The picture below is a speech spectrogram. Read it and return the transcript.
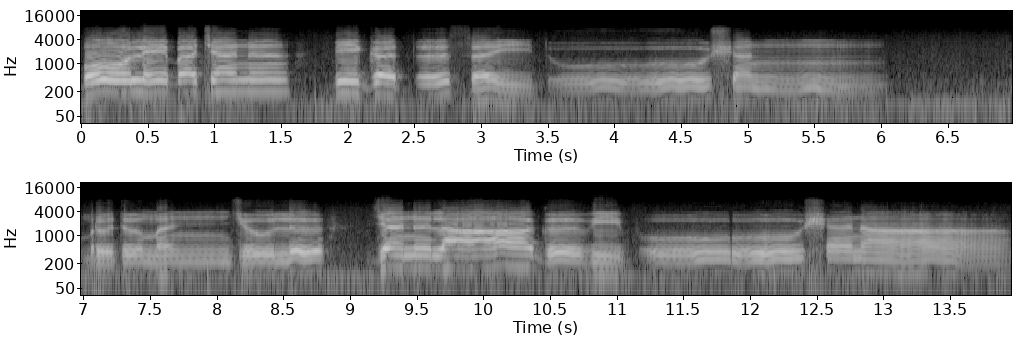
બોલે બચન, વિગત સઈ દૂષણ મૃદુ મંજુલ જન લાગ વિભૂષણા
